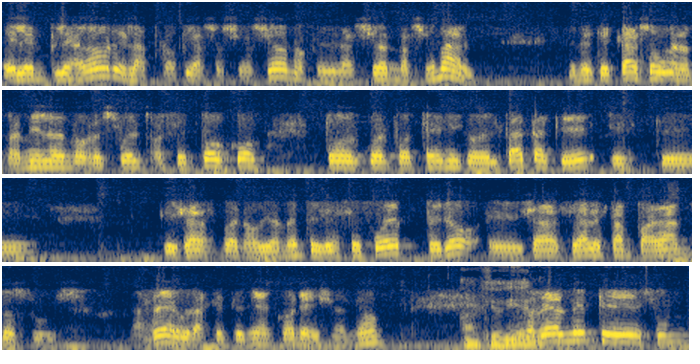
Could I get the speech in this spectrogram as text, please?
el empleador es la propia asociación o federación nacional. En este caso, bueno, también lo hemos resuelto hace poco, todo el cuerpo técnico del Tata que este que ya, bueno, obviamente ya se fue, pero eh, ya, ya le están pagando sus las deudas que tenían con ellos, ¿no? Ah, qué bien. Pero realmente es un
